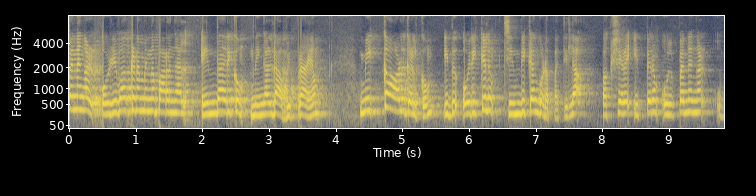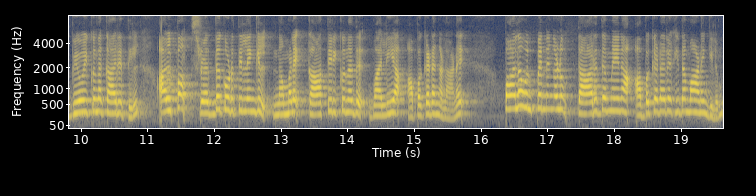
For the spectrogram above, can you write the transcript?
ഉൽപ്പന്നങ്ങൾ ഒഴിവാക്കണമെന്ന് പറഞ്ഞാൽ എന്തായിരിക്കും നിങ്ങളുടെ അഭിപ്രായം? മിക്ക ആളുകൾക്കും ഇത് ഒരിക്കലും ചിന്തിക്കാൻ കൂടെ പറ്റില്ല. പക്ഷേ ഇത്തരം ഉൽപ്പന്നങ്ങൾ ഉപയോഗിക്കുന്ന കാര്യത്തിൽ അല്പം ശ്രദ്ധ കൊടുത്തില്ലെങ്കിൽ നമ്മളെ കാത്തിരിക്കുന്നത് വലിയ അപകടങ്ങളാണ്. പല ഉൽപ്പന്നങ്ങളും താരതമ്യേന അപകടരഹിതമാണെങ്കിലും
